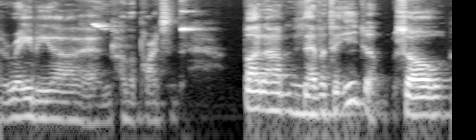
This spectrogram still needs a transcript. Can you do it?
uh, Arabia and other parts, but um, never to Egypt. So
